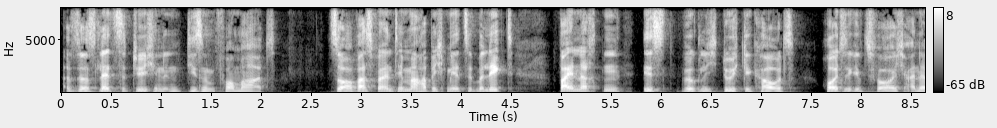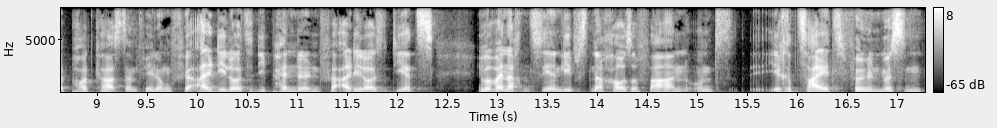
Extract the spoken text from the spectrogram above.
Also das letzte Türchen in diesem Format. So, was für ein Thema habe ich mir jetzt überlegt? Weihnachten ist wirklich durchgekaut. Heute gibt es für euch eine Podcast-Empfehlung für all die Leute, die pendeln, für all die Leute, die jetzt über Weihnachten zu ihren Liebsten nach Hause fahren und ihre Zeit füllen müssen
